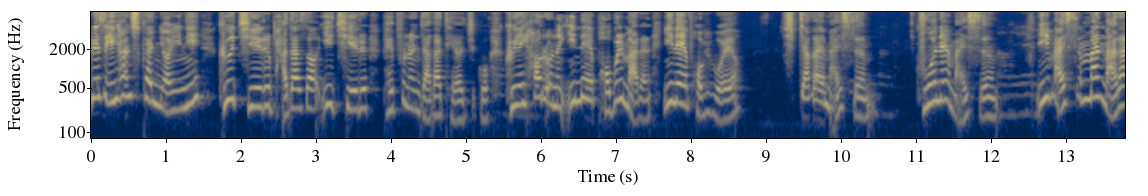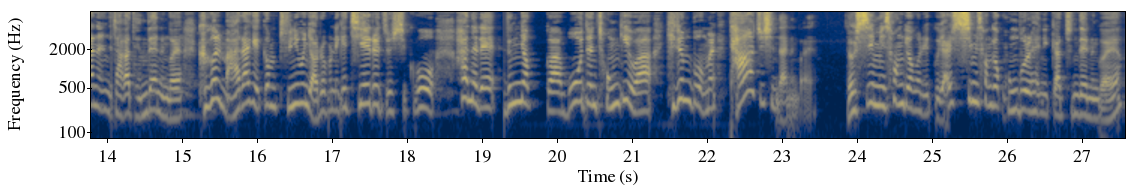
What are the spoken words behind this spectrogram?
그래서 이 현숙한 여인이 그 지혜를 받아서 이 지혜를 베푸는 자가 되어지고 그의 혀로는 인내의 법을 말하는 인내의 법이 뭐예요? 십자가의 말씀, 구원의 말씀, 이 말씀만 말하는 자가 된다는 거예요. 그걸 말하게끔 주님은 여러분에게 지혜를 주시고 하늘의 능력과 모든 종기와 기름 부음을 다 주신다는 거예요. 열심히 성경을 읽고 열심히 성경 공부를 하니까 준다는 거예요.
